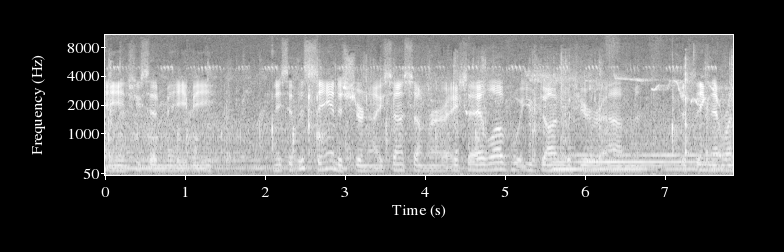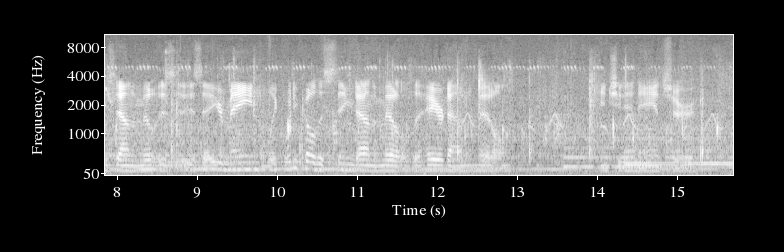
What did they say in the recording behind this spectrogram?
And she said, maybe. And he said, this sand is sure nice, huh, Summer? I said, I love what you've done with your, um, the thing that runs down the middle. Is, is that your mane, like, what do you call this thing down the middle, the hair down the middle? And she didn't answer.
